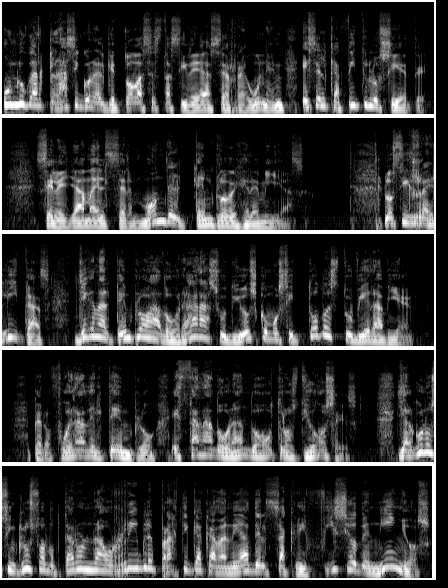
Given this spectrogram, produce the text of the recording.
Un lugar clásico en el que todas estas ideas se reúnen es el capítulo 7. Se le llama el Sermón del Templo de Jeremías. Los israelitas llegan al templo a adorar a su Dios como si todo estuviera bien pero fuera del templo están adorando a otros dioses. Y algunos incluso adoptaron la horrible práctica cananea del sacrificio de niños.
